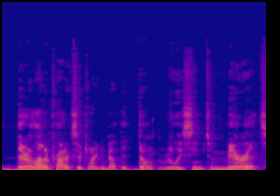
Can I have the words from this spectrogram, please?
there are a lot of products they're talking about that don't really seem to merit.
